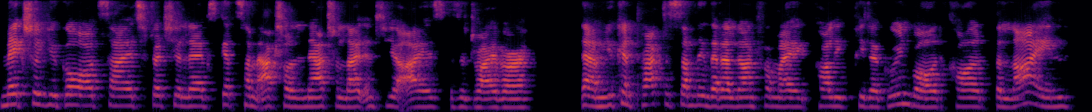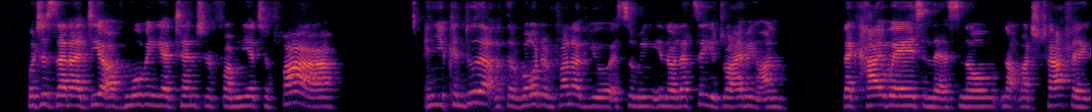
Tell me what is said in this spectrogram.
make sure you go outside, stretch your legs, get some actual natural light into your eyes as a driver. Um, you can practice something that I learned from my colleague Peter Grünwald called the line, which is that idea of moving your attention from near to far. And you can do that with the road in front of you, assuming, you know, let's say you're driving on like highways and there's no not much traffic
